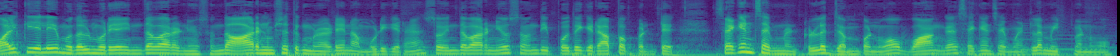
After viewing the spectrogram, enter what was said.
வாழ்க்கையிலேயே முதல் முறையாக இந்த வார நியூஸ் வந்து ஆறு நிமிஷத்துக்கு முன்னாடியே நான் முடிக்கிறேன். ஸோ இந்த வார நியூஸை வந்து இப்போதைக்கு ரேப் அப் பண்ணிட்டு செகண்ட் செக்மெண்ட் உள்ள ஜம்ப் பண்ணுவோம். வாங்க செகண்ட் செக்மெண்ட்டில் மீட் பண்ணுவோம்.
